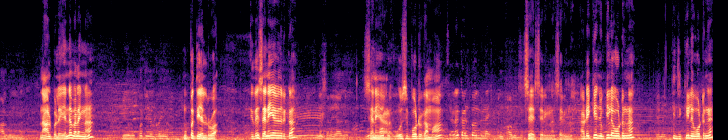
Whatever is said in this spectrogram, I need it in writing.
நாலு பல்லுங்க. நாலு பல்லு. என்ன விலைங்கண்ணா? இது முப்பத்தி ஏழு ரூபாய்ங்க. முப்பத்தி ஏழு ரூபா. இது சினையாக இருக்கா? சினையாக ஊசி போட்டிருக்காமா? சரி சரிங்கண்ணா சரிங்கண்ணா. அப்படியே கொஞ்சம் கீழே ஓட்டுங்கண்ணா. கொஞ்சம் கீழே ஓட்டுங்க.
